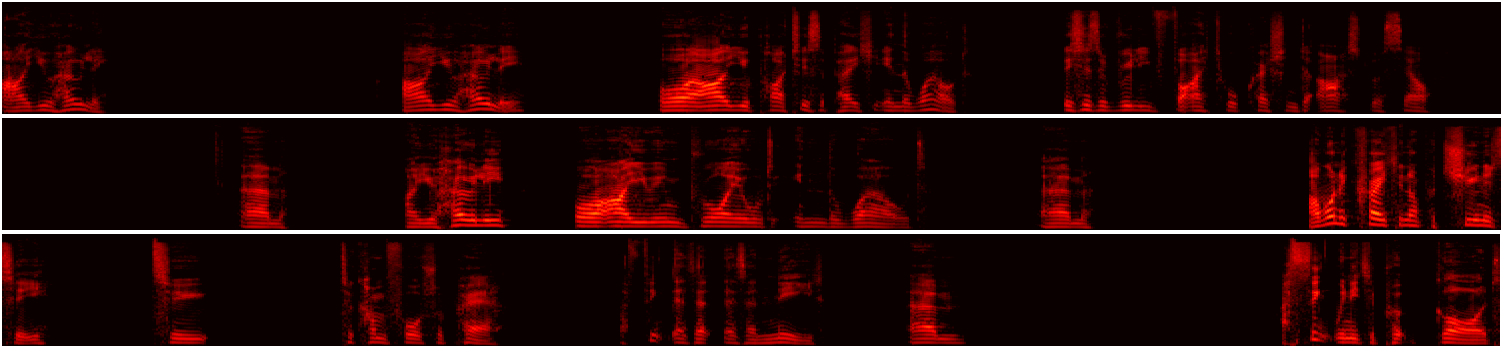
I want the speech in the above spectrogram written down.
Are you holy? Are you holy? Or are you participating in the world? This is a really vital question to ask yourself. Um, are you holy or are you embroiled in the world? Um, I want to create an opportunity to, to come forward for prayer. I think there's a, there's a need. Um, I think we need to put God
